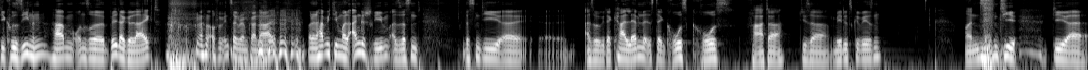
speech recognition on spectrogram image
die Cousinen haben unsere Bilder geliked auf dem Instagram-Kanal. und dann habe ich die mal angeschrieben. Also das sind, das sind die, äh, also der Karl Lemne ist der Groß-Großvater dieser Mädels gewesen. Und die, die äh,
